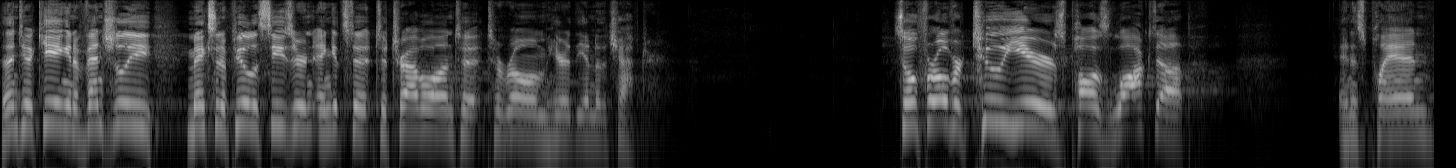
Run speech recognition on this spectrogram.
and then to a king, and eventually makes an appeal to Caesar and, and gets to, to travel on to, to Rome here at the end of the chapter. So, for over two years, Paul's locked up, and his plan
